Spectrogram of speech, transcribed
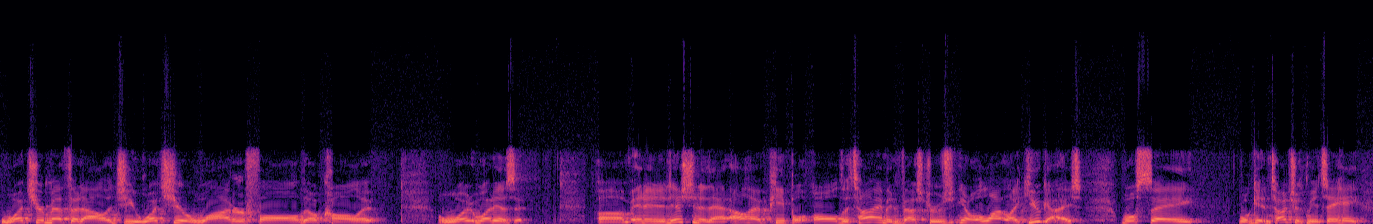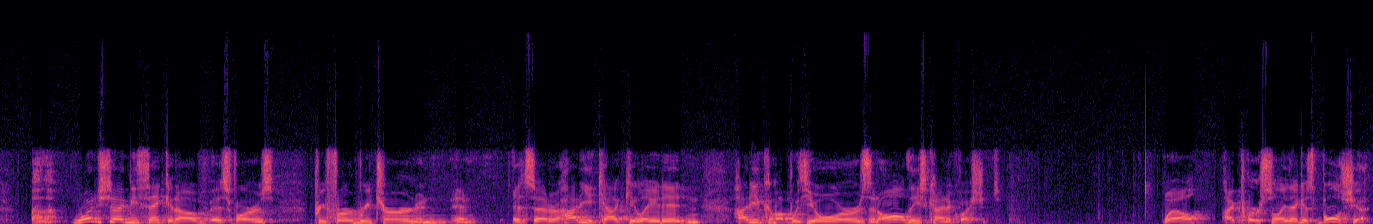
What's your methodology? What's your waterfall, they'll call it? What, what is it? Um, and in addition to that, I'll have people all the time, investors, you know, a lot like you guys, will say, will get in touch with me and say, hey, what should I be thinking of as far as preferred return and, and et cetera? How do you calculate it? And how do you come up with yours? And all these kind of questions. Well, I personally think it's bullshit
